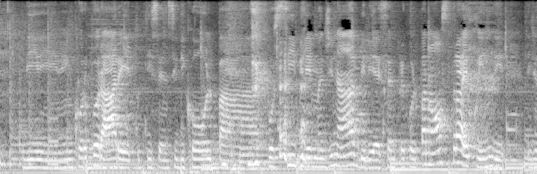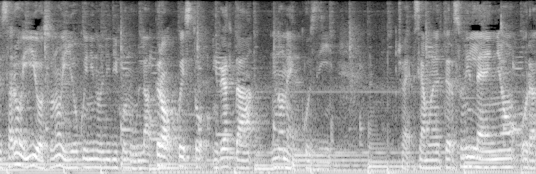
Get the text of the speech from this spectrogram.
di incorporare tutti i sensi di colpa possibili e immaginabili, è sempre colpa nostra e quindi dice sarò io, sono io, quindi non gli dico nulla. Però questo in realtà non è così. Cioè siamo nel terzo millennio, ora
